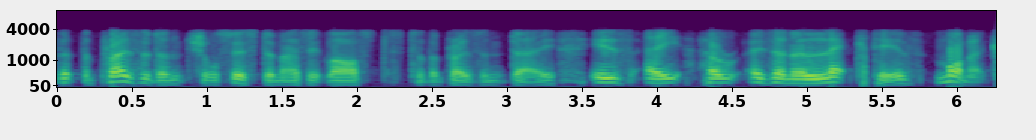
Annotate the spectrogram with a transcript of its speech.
that the presidential system, as it lasts to the present day, is a is an elective monarch.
